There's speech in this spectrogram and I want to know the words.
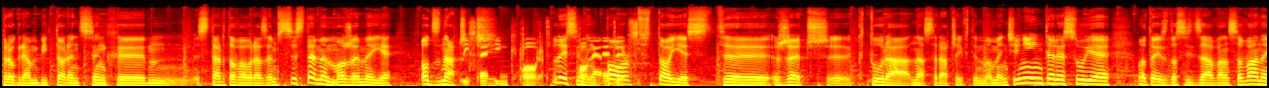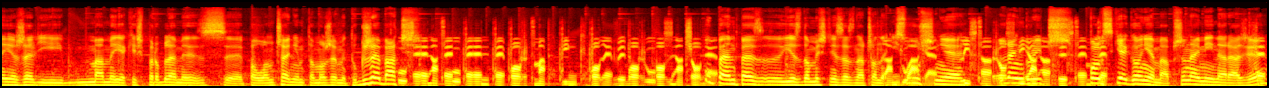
program BitTorrent Sync y, startował razem z systemem, możemy je odznaczyć. Listening port. Listening port to jest e, rzecz, która nas raczej w tym momencie nie interesuje, bo to jest dosyć zaawansowane. Jeżeli mamy jakieś problemy z połączeniem, to możemy tu grzebać. UPNP, port mapping pole wyboru oznaczone. UPnP jest domyślnie zaznaczone i słusznie. Language polskiego nie ma, przynajmniej na razie.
